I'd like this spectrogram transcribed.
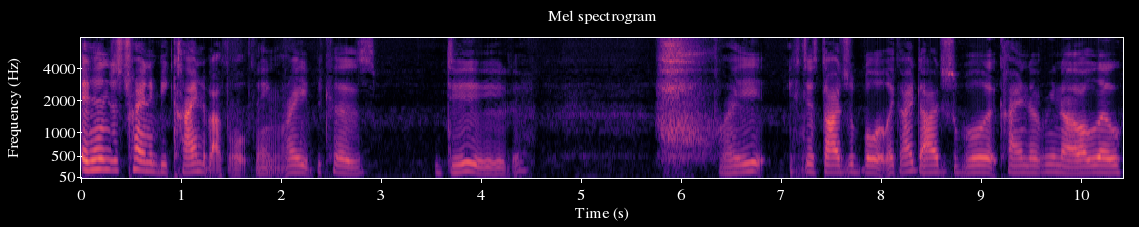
and then just trying to be kind about the whole thing, right? Because dude right? He just dodged a bullet like I dodged a bullet kind of, you know, although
